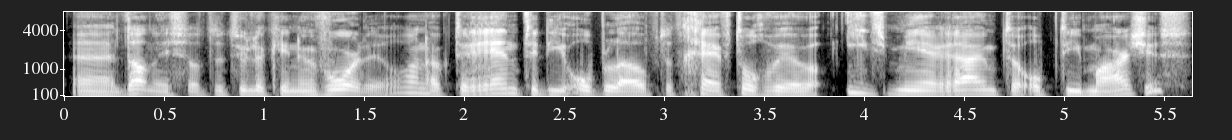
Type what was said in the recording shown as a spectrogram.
eh, dan is dat natuurlijk in hun voordeel. En ook de rente die oploopt, dat geeft toch weer iets meer ruimte op die marges.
